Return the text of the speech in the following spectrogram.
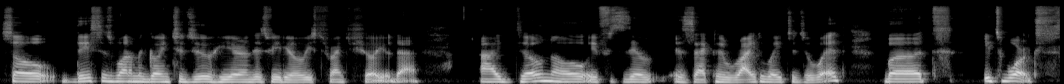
So this is what I'm going to do here in this video is trying to show you that. I don't know if it's the exactly right way to do it, but it works.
